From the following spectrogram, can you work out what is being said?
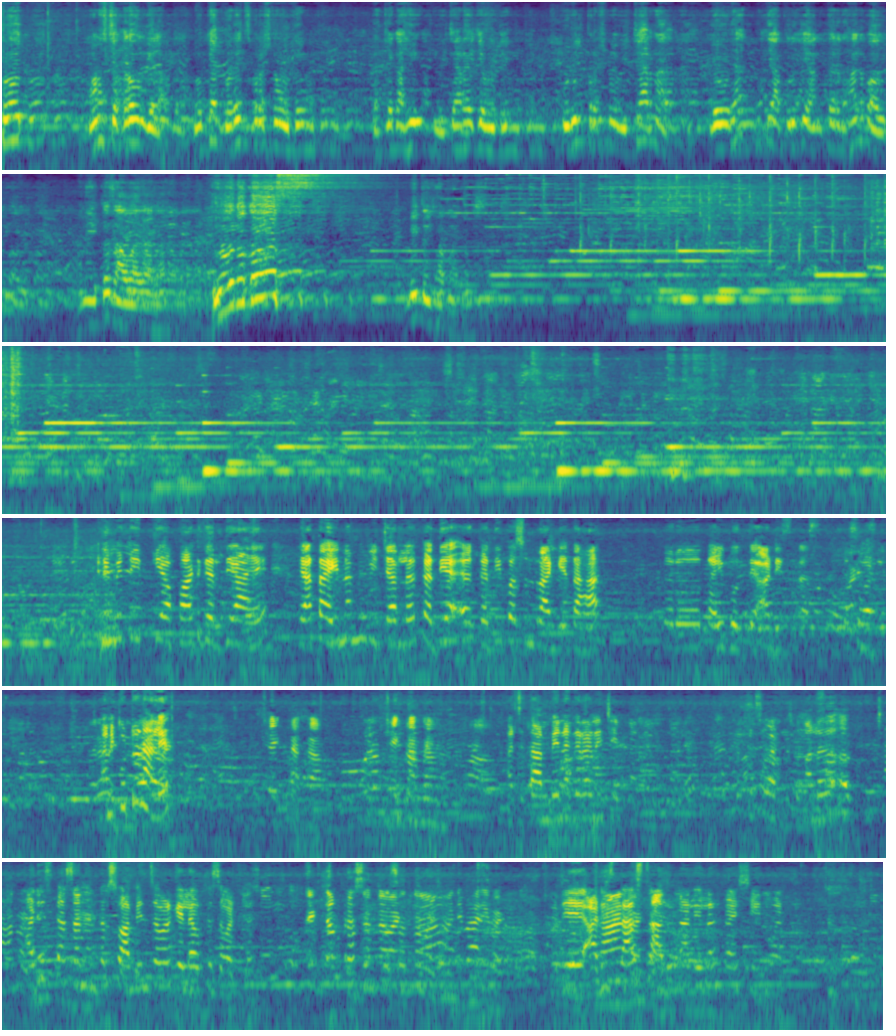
तो माणूस चक्रवून गेला. डोक्यात बरेच प्रश्न होते. त्यातले काही विचारायचे होते. पुढील प्रश्न विचारणार. एवढ्यात ती आकृती अंतर्धान पावली. आणि एकच आवाज आला. घेऊ नकोस! मी तुझ्या पाठीशी. अफाट गर्दी आहे. त्या ताईंना मी विचारलं कधी कधीपासून रांगेत आहात? तर ताई बोलते अडीच तास. कसं वाटलं तुम्हाला? आणि कुठून आले? चेक टाका बोलून चेक टाका अच्छा तांबेनगर आणि चेकनाकडून आले. तर कसं वाटलं तुम्हाला? अ, अडीच तासानंतर स्वामींजवळ गेल्यावर कसं वाटलं? एकदम प्रसन्न वाटलं. आणि भारी वाटलं. म्हणजे अडीच तास चालून आलेलं काय सीन वाटलं.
